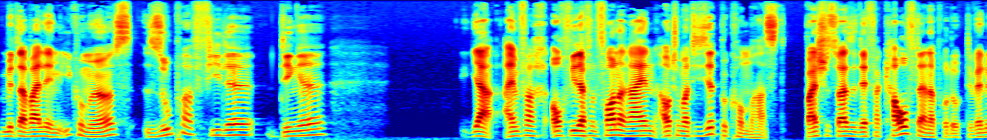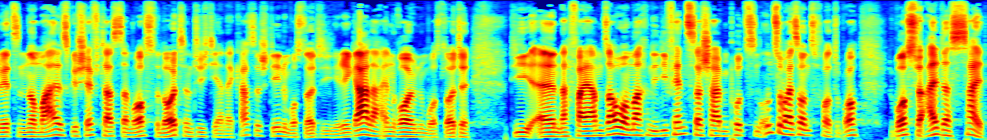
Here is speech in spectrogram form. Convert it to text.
mittlerweile im E-Commerce super viele Dinge ja, einfach auch wieder von vornherein automatisiert bekommen hast. Beispielsweise der Verkauf deiner Produkte. Wenn du jetzt ein normales Geschäft hast, dann brauchst du Leute natürlich, die an der Kasse stehen, du brauchst Leute, die die Regale einräumen, du brauchst Leute, die äh, nach Feierabend sauber machen, die die Fensterscheiben putzen und so weiter und so fort. Du brauchst, du brauchst für all das Zeit.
